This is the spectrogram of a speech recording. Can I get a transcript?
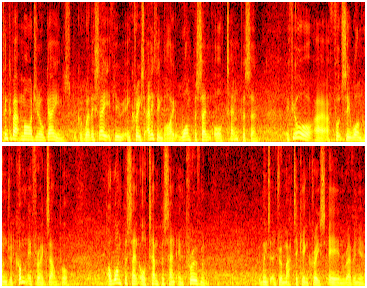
think about marginal gains, because where they say if you increase anything by 1% or 10%, if you're uh, a FTSE 100 company, for example, a 1% or 10% improvement, it means a dramatic increase in revenue.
